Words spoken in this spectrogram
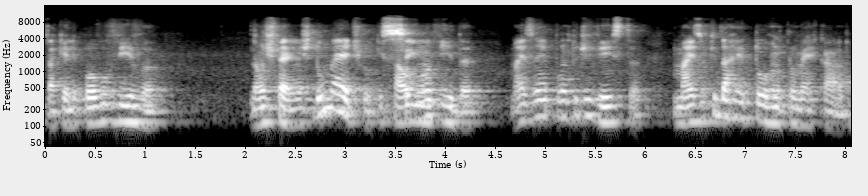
daquele povo viva. Não diferente do médico que salva Sim. uma vida, mas é ponto de vista. Mas o que dá retorno para o mercado?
